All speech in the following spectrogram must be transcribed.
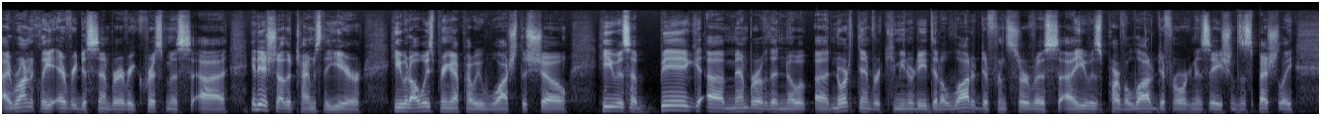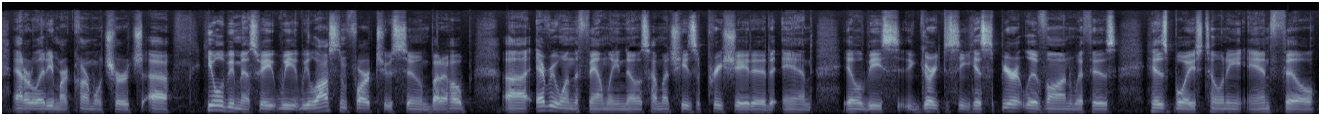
ironically, every December, every Christmas, in addition to other times of the year. He would always bring up how we watched the show. He was a big member of the no, North Denver community. Did a lot of different service. Uh, he was part of a lot of different organizations, especially at Our Lady of Carmel Church. Uh, he will be missed. We, we, we lost him far too soon, but I hope uh, everyone in the family knows how much he's appreciated, and it'll be great to see his spirit live on with his, his boys, Tony and Phil,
